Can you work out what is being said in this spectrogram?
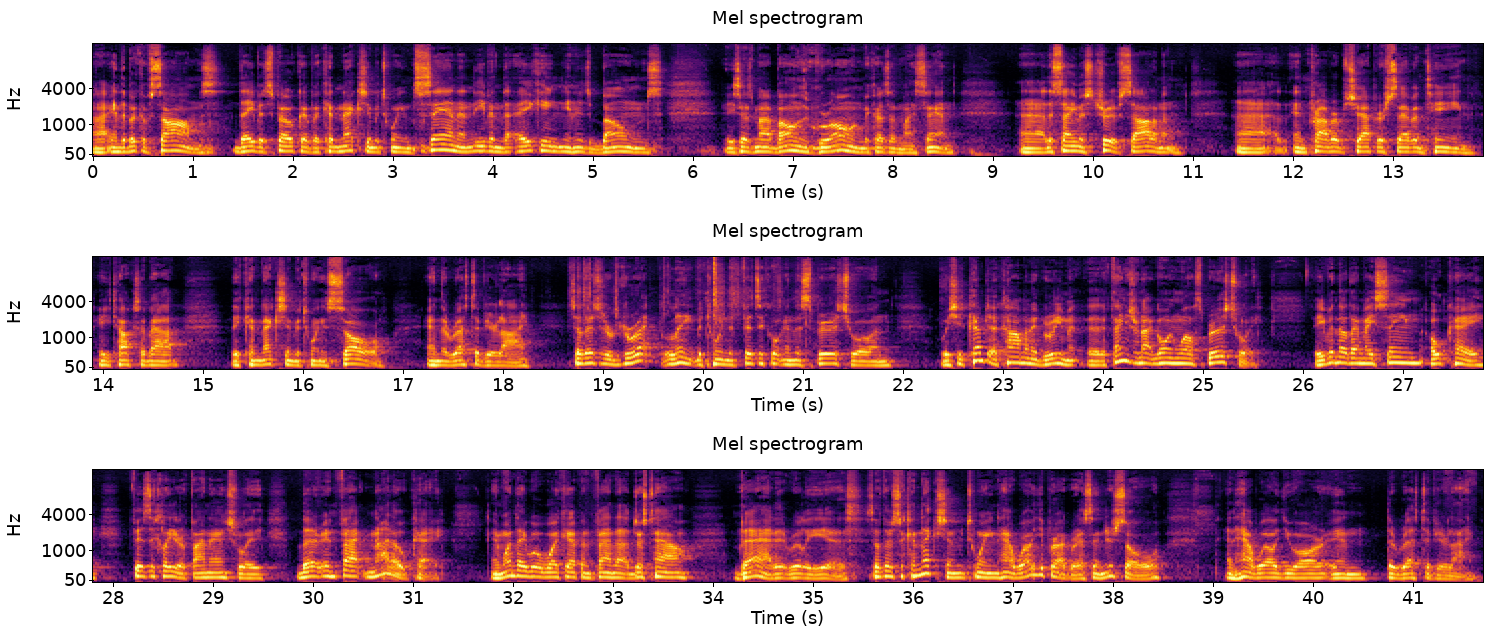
Uh, in the book of Psalms, David spoke of a connection between sin and even the aching in his bones. He says, My bones groan because of my sin. Uh, the same is true of Solomon. Uh, in Proverbs chapter 17, he talks about the connection between soul and the rest of your life. So there's a direct link between the physical and the spiritual, and we should come to a common agreement that if things are not going well spiritually, even though they may seem okay physically or financially, they're in fact not okay. And one day we'll wake up and find out just how bad it really is. So there's a connection between how well you progress in your soul and how well you are in the rest of your life.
